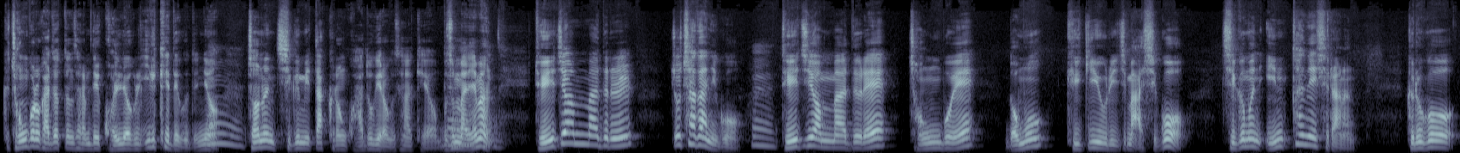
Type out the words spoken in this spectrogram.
그 정보를 가졌던 사람들이 권력을 잃게 되거든요. 음. 저는 지금이 딱 그런 과도기라고 생각해요. 무슨 음, 말이냐면 돼지 엄마들을 쫓아다니고 음, 돼지 엄마들의 정보에 너무 귀 기울이지 마시고 지금은 인터넷이라는 그리고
